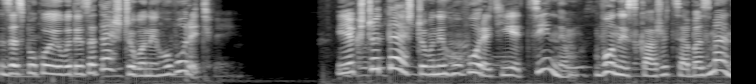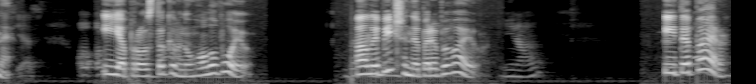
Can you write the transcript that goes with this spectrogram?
Заспокоювати за те, що вони говорять. Якщо те, що вони говорять, є цінним, вони скажуть це без мене. І я просто кивну головою. Але більше не перебиваю. І тепер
